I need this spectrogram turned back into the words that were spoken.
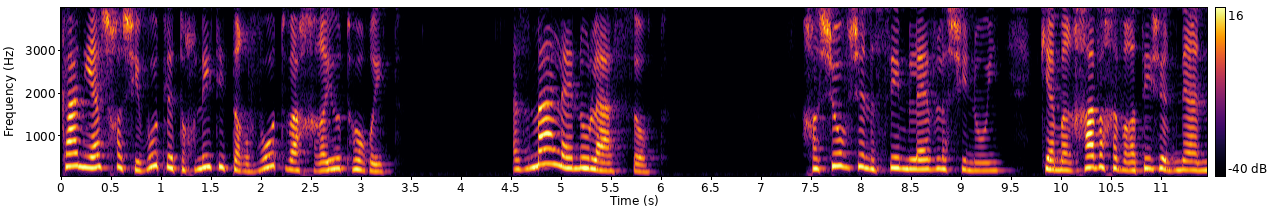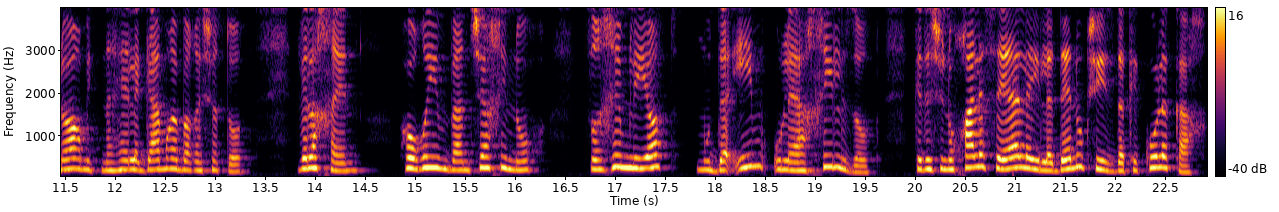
כאן יש חשיבות לתוכנית התערבות ואחריות הורית. אז מה עלינו לעשות? חשוב שנשים לב לשינוי, כי המרחב החברתי של בני הנוער מתנהל לגמרי ברשתות, ולכן הורים ואנשי חינוך צריכים להיות מודעים ולהכיל זאת, כדי שנוכל לסייע לילדינו כשיזדקקו לכך.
